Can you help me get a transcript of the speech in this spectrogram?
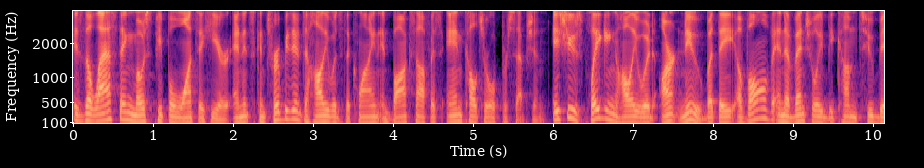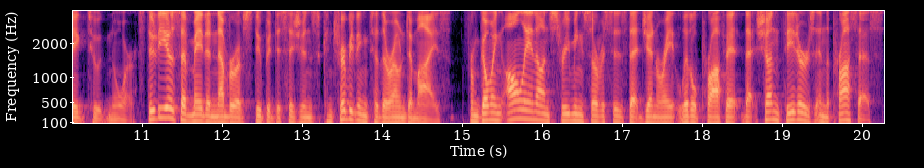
is the last thing most people want to hear and it's contributed to Hollywood's decline in box office and cultural perception. Issues plaguing Hollywood aren't new, but they evolve and eventually become too big to ignore. Studios have made a number of stupid decisions contributing to their own demise. From going all in on streaming services that generate little profit that shun theaters in the process,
